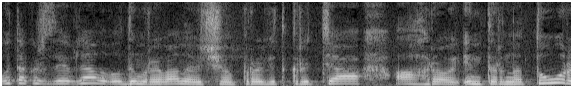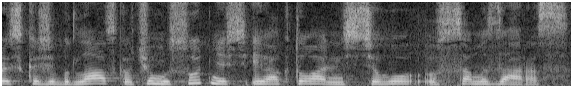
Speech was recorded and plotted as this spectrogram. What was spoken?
Ви також заявляли, Володимире Івановичу, про відкриття агроінтернатури. Скажіть, будь ласка, в чому сутність і актуальність цього саме зараз?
